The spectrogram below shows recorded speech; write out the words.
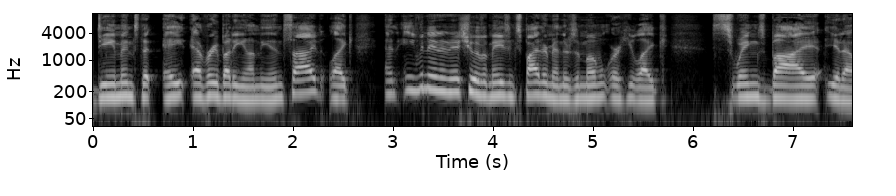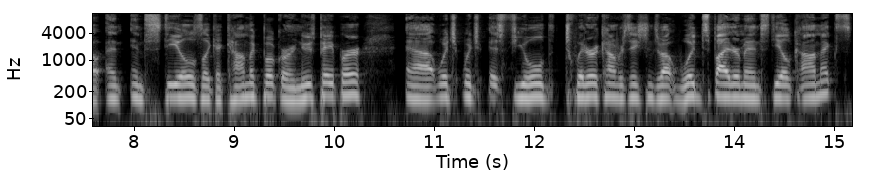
demons that ate everybody on the inside. Like, and even in an issue of Amazing Spider Man, there's a moment where he, like, swings by, you know, and, and steals like a comic book or a newspaper, uh, which which has fueled Twitter conversations about would Spider-Man steal comics,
